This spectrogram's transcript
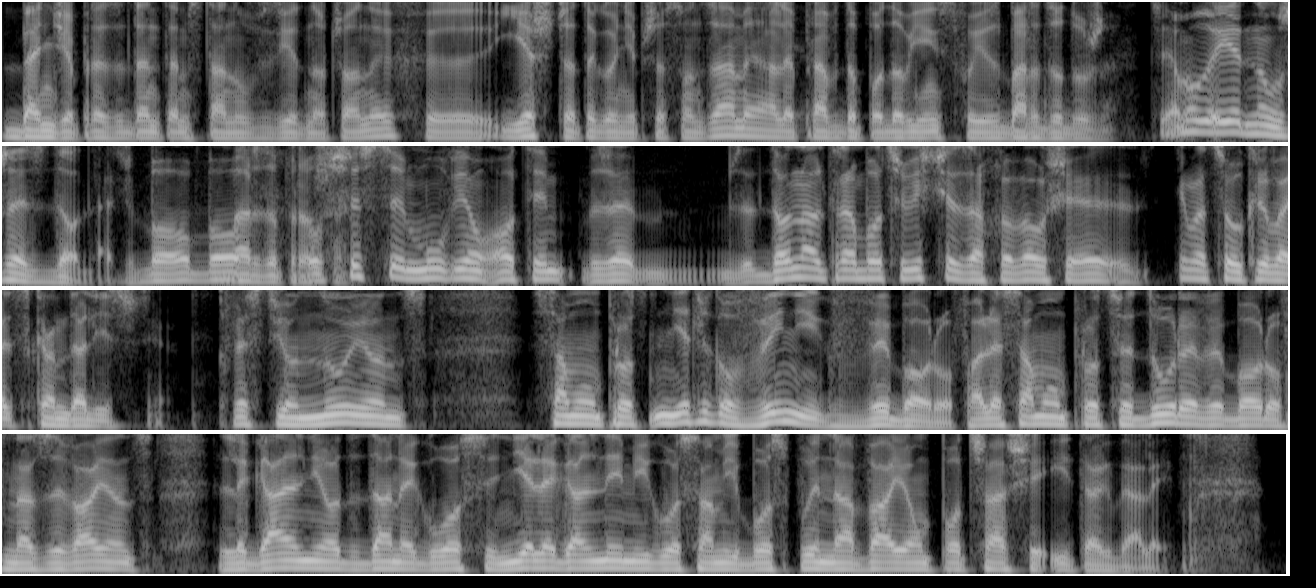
będzie prezydentem Stanów Zjednoczonych. Y, jeszcze tego nie przesądzamy, ale prawdopodobieństwo jest bardzo duże. Czy ja mogę jedną rzecz dodać, bo, bo, bo wszyscy mówią o tym, że Donald Trump oczywiście zachował się, nie ma co ukrywać, skandalicznie, kwestionując samą, nie tylko wynik wyborów, ale samą procedurę wyborów, nazywając legalnie oddane głosy nielegalnymi głosami, bo spływają po czasie i tak dalej.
